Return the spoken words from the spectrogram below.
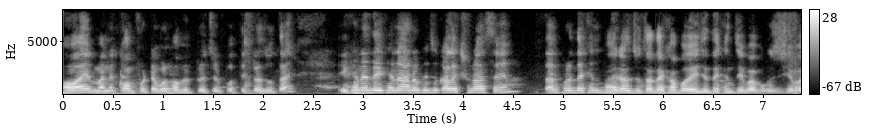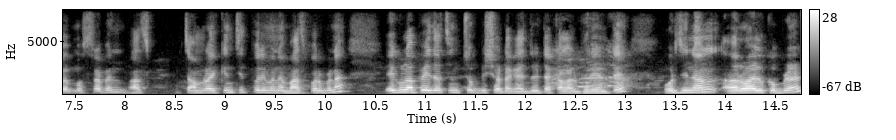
হওয়ায় মানে কমফোর্টেবল হবে প্রচুর প্রত্যেকটা জুতায়। এখানে দেখেন আরও কিছু কালেকশন আছে। তারপরে দেখেন ভাইরাল জুতা দেখাবো। এই যে দেখেন, যেভাবে খুশি সেভাবে মোসরাবেন ভাঁজ চামড়ায় কিঞ্চিত পরিমাণে ভাঁজ পড়বে না। এগুলা পেয়ে যাচ্ছেন চব্বিশশো টাকায় দুইটা কালার ভেরিয়েন্টে অরিজিনাল রয়্যাল কোবরার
